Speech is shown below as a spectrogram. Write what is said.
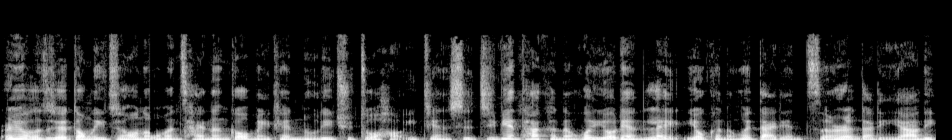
而有了这些动力之后呢，我们才能够每天努力去做好一件事，即便它可能会有点累，有可能会带点责任、带点压力，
